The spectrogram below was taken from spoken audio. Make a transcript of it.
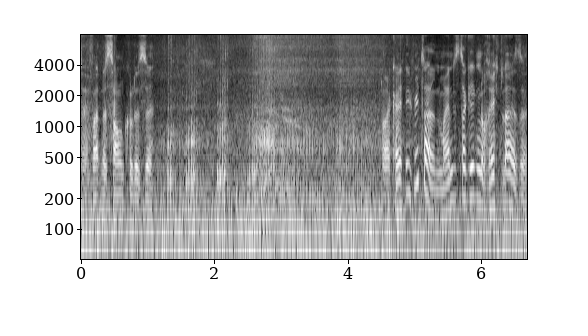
Leute. Was eine Soundkulisse. Da kann ich nicht mithalten. Mein ist dagegen noch recht leise.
